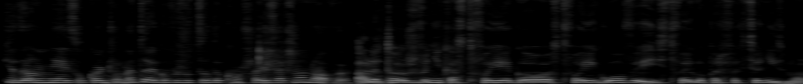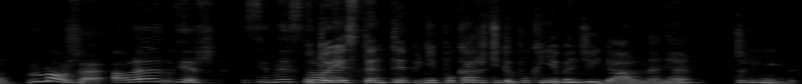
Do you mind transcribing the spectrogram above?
kiedy on nie jest ukończony, to ja go wyrzucę do kosza i zacznę nowy. Ale to już wynika z twojego, z twojej głowy i z twojego perfekcjonizmu. Może, ale wiesz, z jednej Bo strony... to jest ten typ, nie pokaże ci, dopóki nie będzie idealne, nie? Czyli nigdy.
